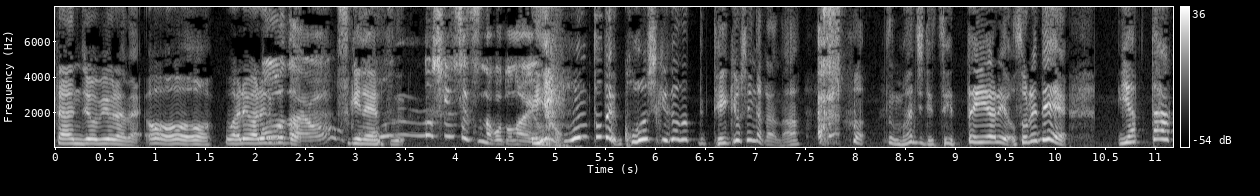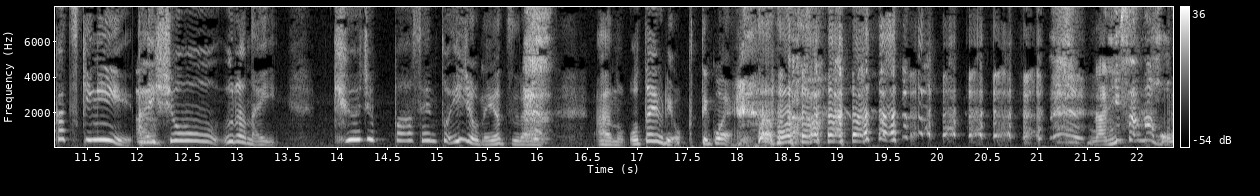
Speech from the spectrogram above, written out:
誕生日占い。おうおうおう。我々のこと好きなやつ。こんな親切なことないよ。いや、ほんとだよ。公式がだって提供してんだからな。マジで絶対やれよ。それで、やった暁に相性占い90%以上のやつら、あの、お便り送ってこい。何様本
